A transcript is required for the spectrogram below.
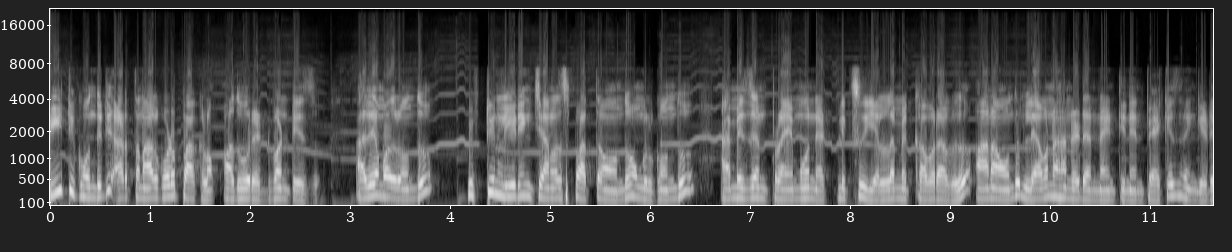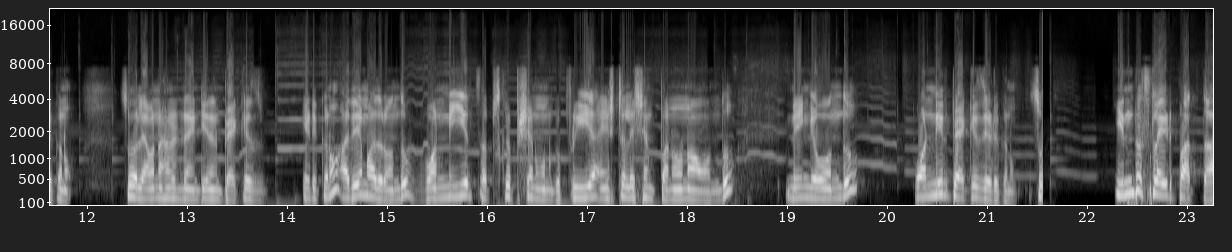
வீட்டுக்கு வந்துட்டு அடுத்த நாள் கூட பார்க்கலாம். அது ஒரு அட்வான்டேஜ் அதே மாதிரி வந்து ஃபிஃப்டீன் லீடிங் சேனல்ஸ் பார்த்தா வந்து உங்களுக்கு வந்து அமேசான் ப்ரைமு நெட்ஃப்ளிக்ஸு எல்லாமே கவர் ஆகுது. ஆனால் வந்து eleven hundred and ninety nine package நீங்கள் எடுக்கணும். So eleven hundred ninety nine package எடுக்கணும். அதே மாதிரி வந்து ஒன் இயர் சப்ஸ்கிரிப்ஷன் உனக்கு ஃப்ரீயாக இன்ஸ்டாலேஷன் பண்ணணும்னா வந்து நீங்கள் வந்து ஒன் இயர் பேக்கேஜ் எடுக்கணும். ஸோ இந்த ஸ்லைடு பார்த்தா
